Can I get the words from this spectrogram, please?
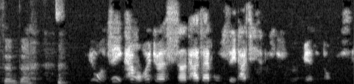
真的，因为我自己看，我会觉得蛇它在故事里它其实不是负面的东西。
